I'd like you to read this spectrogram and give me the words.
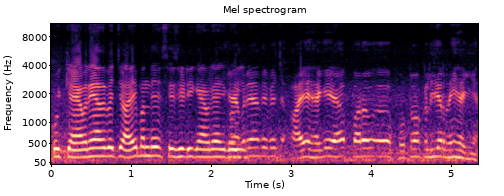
ਕੋਈ ਕੈਮਰਿਆਂ ਦੇ ਵਿੱਚ ਆਏ ਬੰਦੇ? ਸੀਸੀਟੀ ਕੈਮਰਿਆਂ 'ਚ ਕੋਈ? ਕੈਮਰਿਆਂ ਦੇ ਵਿੱਚ ਆਏ ਹੈਗੇ ਆ ਪਰ ਫੋਟੋਆਂ ਕਲੀਅਰ ਨਹੀਂ ਹੈਗੀਆਂ।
